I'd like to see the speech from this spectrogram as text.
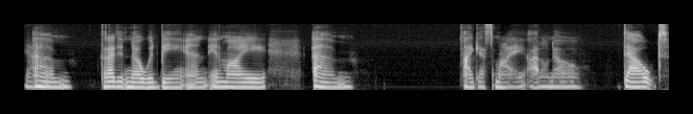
Yeah. um, that I didn't know would be, and in my, um, I guess my I don't know doubt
